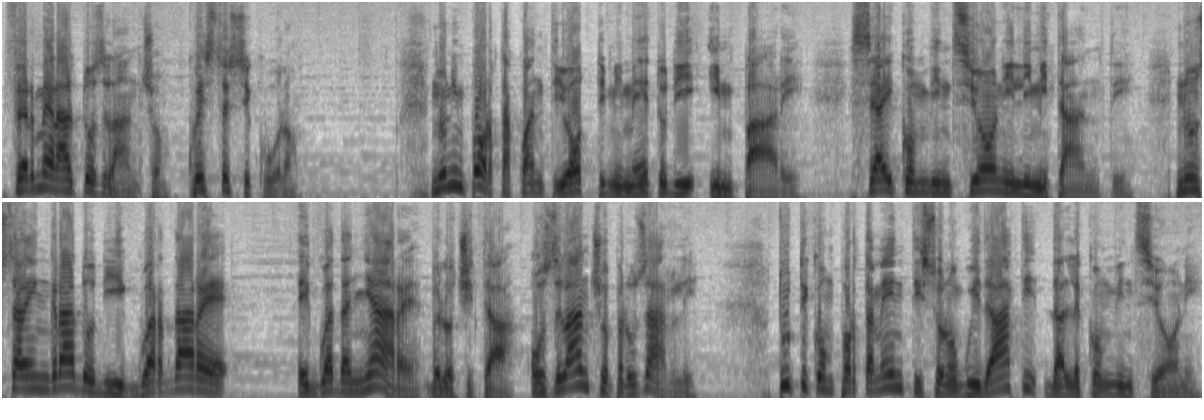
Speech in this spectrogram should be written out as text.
fermerà il tuo slancio, questo è sicuro. Non importa quanti ottimi metodi impari, se hai convinzioni limitanti, non sarai in grado di guardare e guadagnare velocità o slancio per usarli. Tutti i comportamenti sono guidati dalle convinzioni.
